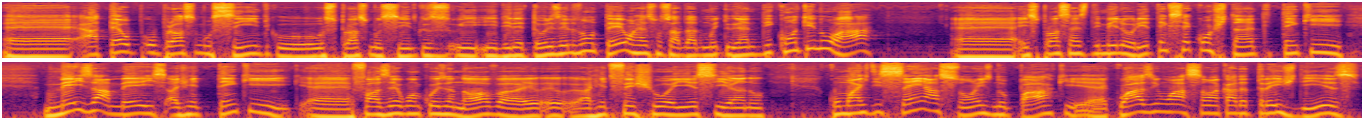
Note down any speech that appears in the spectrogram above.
é, até o, o, próximo síndico, os próximos síndicos e, e, diretores, eles vão ter uma responsabilidade muito grande de continuar é, esse processo de melhoria. Tem que ser constante, tem que, mês a mês, a gente tem que é, fazer alguma coisa nova. Eu, eu, a gente fechou aí esse ano com mais de 100 ações no parque, é quase uma ação a cada três dias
